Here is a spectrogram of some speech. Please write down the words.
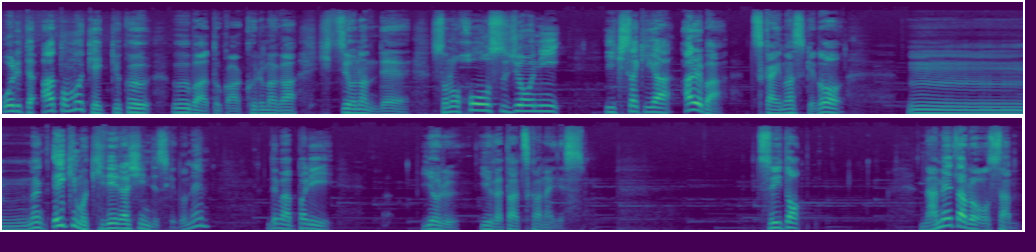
降りた後も結局ウーバーとか車が必要なんでそのホース上に行き先があれば使いますけどうーんなんか駅も綺麗らしいんですけどね。でもやっぱり夜夕方は使わないです。ツイート。なめ太郎さん。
